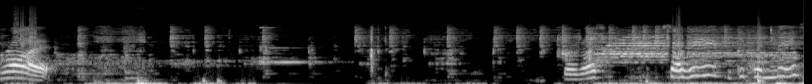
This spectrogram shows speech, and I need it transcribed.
Right. So, guys. So here, if you click on this,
